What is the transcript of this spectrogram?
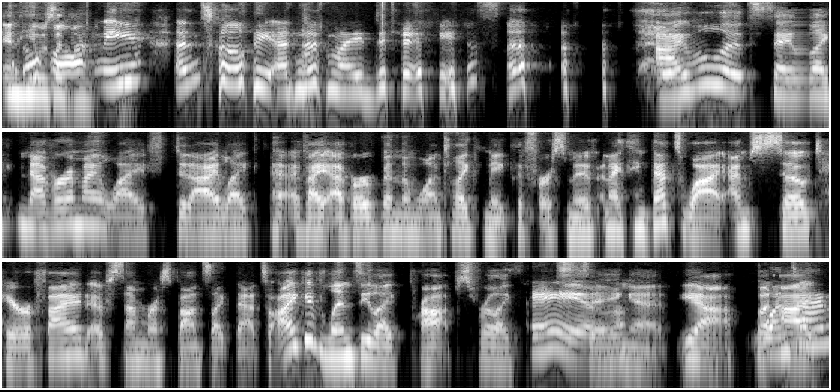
and he was like, me until the end of my days. I will uh, say, like, never in my life did I like have I ever been the one to like make the first move. And I think that's why I'm so terrified of some response like that. So I give Lindsay like props for like Same. saying it. Yeah. But One I, time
